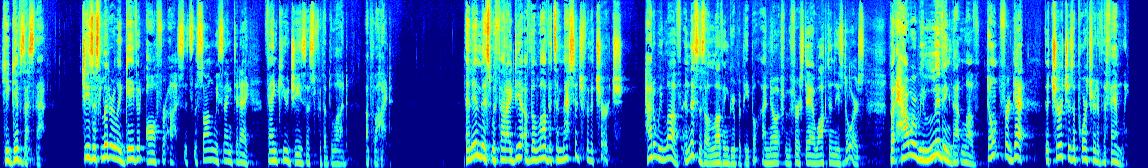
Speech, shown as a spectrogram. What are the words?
he gives us that. Jesus literally gave it all for us. It's the song we sang today. Thank you, Jesus, for the blood applied. And in this, with that idea of the love, it's a message for the church. How do we love? And this is a loving group of people. I know it from the first day I walked in these doors. But how are we living that love? Don't forget, the church is a portrait of the family.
